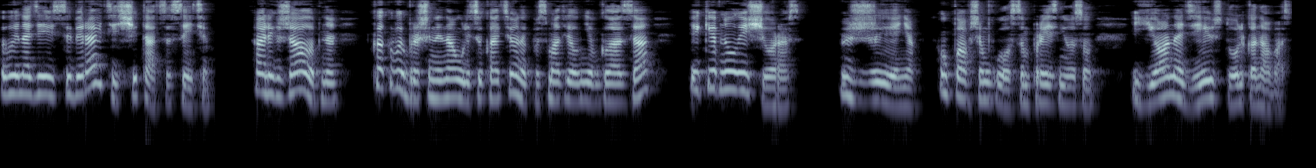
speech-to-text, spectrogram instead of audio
Вы, надеюсь, собираетесь считаться с этим? Алик жалобно, как выброшенный на улицу котенок, посмотрел мне в глаза и кивнул еще раз. «Женя», — упавшим голосом произнес он, я надеюсь только на вас.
